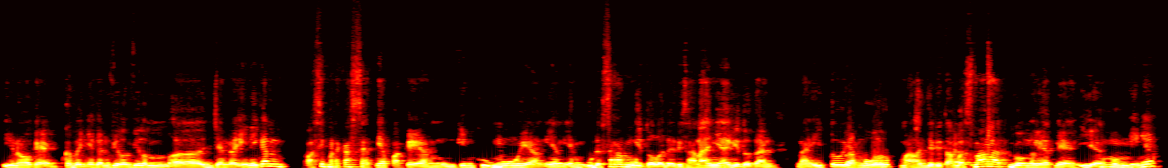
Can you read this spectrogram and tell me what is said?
you know kayak kebanyakan film-film uh, genre ini kan pasti mereka setnya pakai yang mungkin kumuh yang yang yang udah serem gitu loh dari sananya gitu kan. Nah itu yang gue malah jadi tambah semangat gue ngelihatnya iya hmm.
